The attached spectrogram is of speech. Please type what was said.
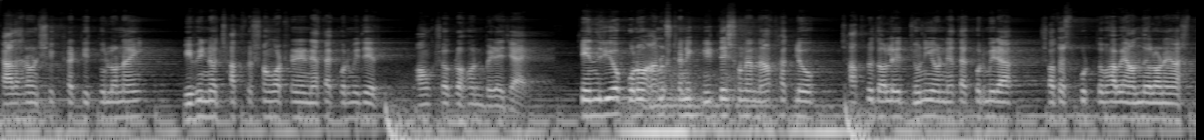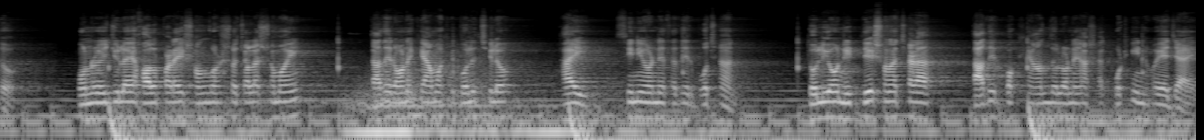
সাধারণ শিক্ষার্থীর তুলনায় বিভিন্ন ছাত্র সংগঠনের নেতাকর্মীদের অংশগ্রহণ বেড়ে যায়। কেন্দ্রীয় কোনো আনুষ্ঠানিক নির্দেশনা না থাকলেও ছাত্র দলের জুনিয়র নেতাকর্মীরা স্বতঃস্ফূর্তভাবে আন্দোলনে আসত। পনেরোই জুলাই হলপাড়ায় সংঘর্ষ চলার সময় তাদের অনেকে আমাকে বলেছিল, ভাই, সিনিয়র নেতাদের বোঝান। দলীয় নির্দেশনা ছাড়া তাদের পক্ষে আন্দোলনে আসা কঠিন হয়ে যায়।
